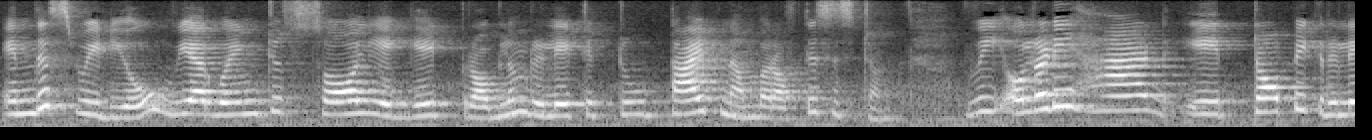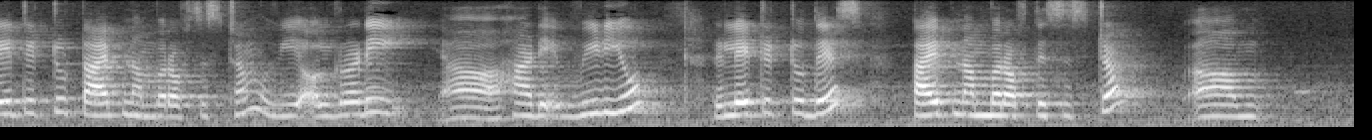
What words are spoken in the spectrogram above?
In this video, we are going to solve a gate problem related to type number of the system. We already had a topic related to type number of system. We already uh, had a video related to this type number of the system. Um,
